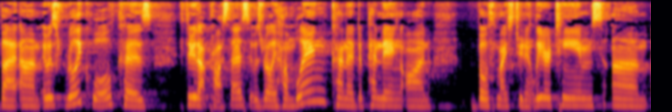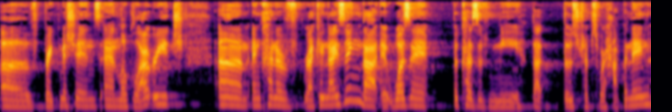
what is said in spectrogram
But um, it was really cool because through that process it was really humbling kind of depending on both my student leader teams um, of break missions and local outreach um, and kind of recognizing that it wasn't because of me that those trips were happening.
